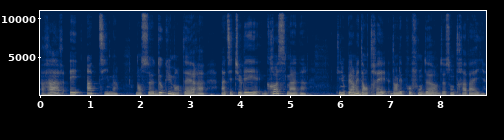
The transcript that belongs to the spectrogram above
rare et intime dans ce documentaire intitulé Grossman qui nous permet d'entrer dans les profondeurs de son travail.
